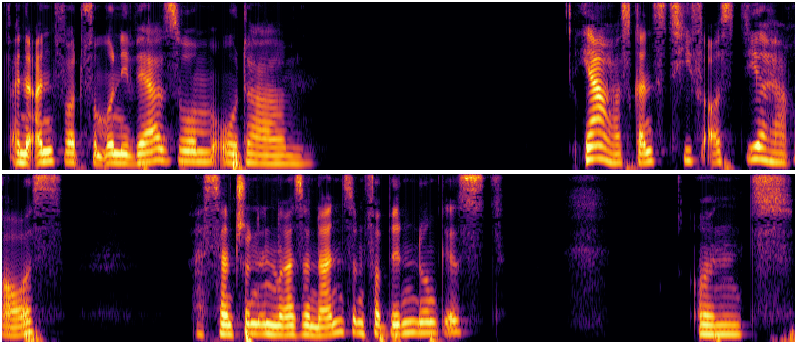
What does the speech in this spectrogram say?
Auf eine Antwort vom Universum oder ja, was ganz tief aus dir heraus, was dann schon in Resonanz und Verbindung ist und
